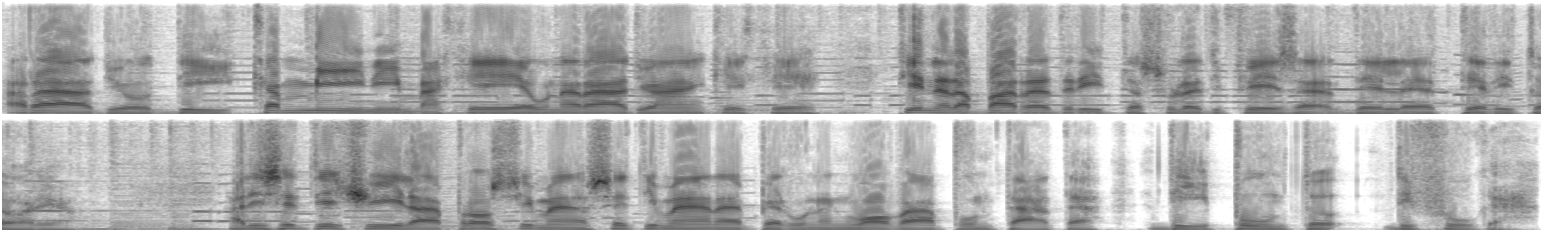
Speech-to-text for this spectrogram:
radio di Cammini, ma che è una radio anche che tiene la barra dritta sulla difesa del territorio. A risentirci la prossima settimana per una nuova puntata di Punto di Fuga.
